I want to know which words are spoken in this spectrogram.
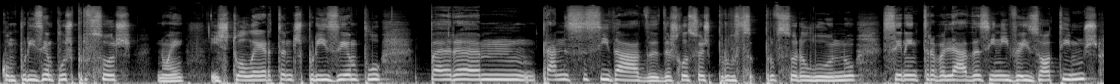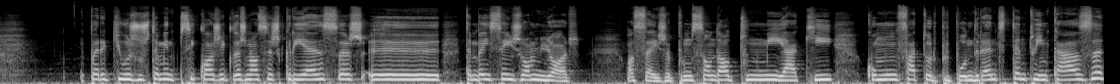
como por exemplo os professores, não é? Isto alerta-nos, por exemplo, para, hum, para a necessidade das relações professor-aluno serem trabalhadas em níveis ótimos para que o ajustamento psicológico das nossas crianças uh, também seja o melhor. Ou seja, promoção da autonomia aqui como um fator preponderante, tanto em casa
